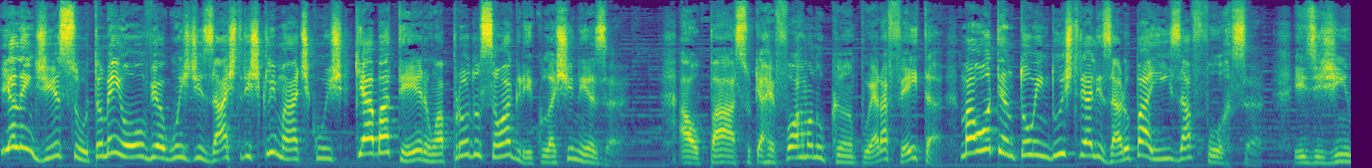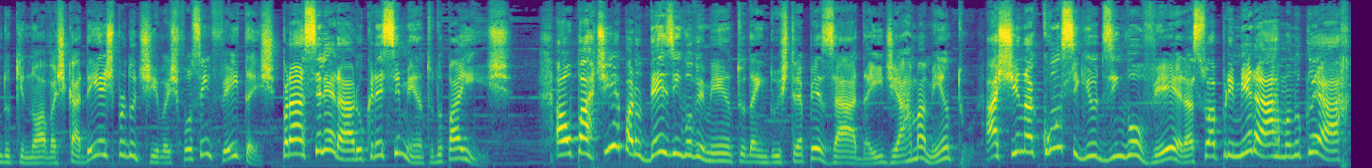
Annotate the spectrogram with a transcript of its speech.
E além disso, também houve alguns desastres climáticos que abateram a produção agrícola chinesa. Ao passo que a reforma no campo era feita, Mao tentou industrializar o país à força, exigindo que novas cadeias produtivas fossem feitas para acelerar o crescimento do país. Ao partir para o desenvolvimento da indústria pesada e de armamento, a China conseguiu desenvolver a sua primeira arma nuclear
